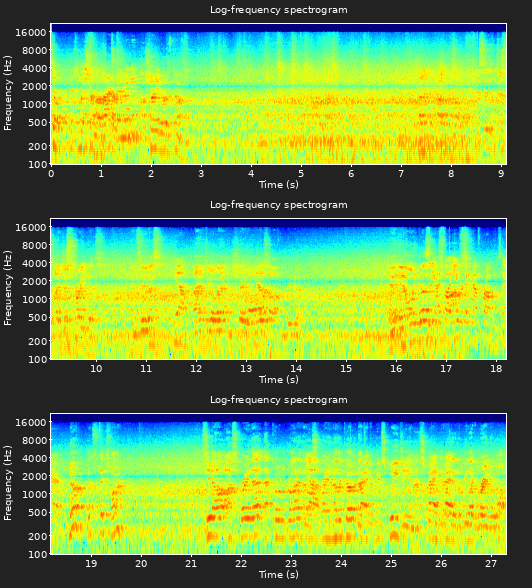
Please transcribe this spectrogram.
So there's moisture on the plaster maybe? I'll show you what it's doing. This is just, I just sprayed this. Can you see this? Yeah. I have to go back and shave all Yeah. this off and redo it. And it, it only does it See, in I thought you were spots. gonna have problems there. No, that sticks fine. See, I'll, I'll spray that, that coat will dry, and then Yeah. I'll spray another coat, and I take Right. a big squeegee and I spray Right, it, right. and it'll be like a brand new wall.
